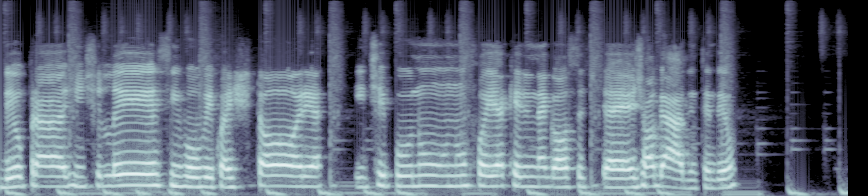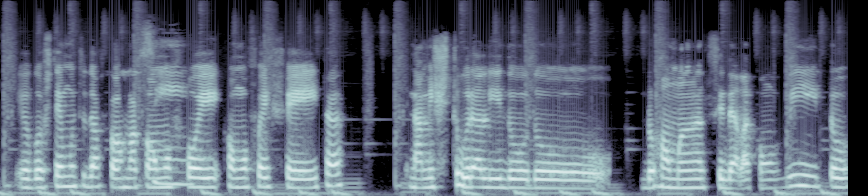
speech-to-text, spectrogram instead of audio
deu pra gente ler, se envolver com a história e tipo, não, não foi aquele negócio é, jogado, entendeu? Eu gostei muito da forma como Sim. foi, como foi feita, na mistura ali do, do, do romance dela com o Vitor,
